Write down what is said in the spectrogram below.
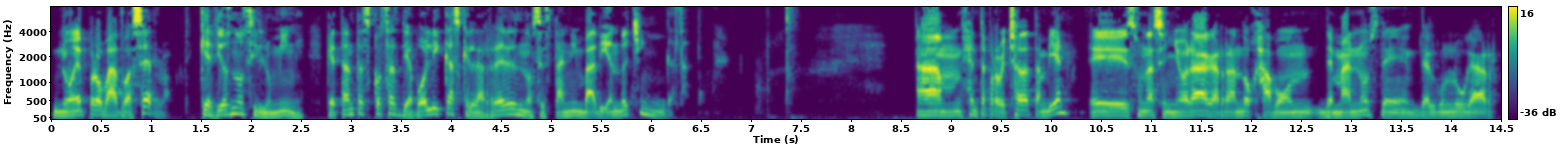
no he probado hacerlo. Que Dios nos ilumine, que tantas cosas diabólicas que las redes nos están invadiendo chingas. gente aprovechada también. Es una señora agarrando jabón de manos de, de algún lugar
